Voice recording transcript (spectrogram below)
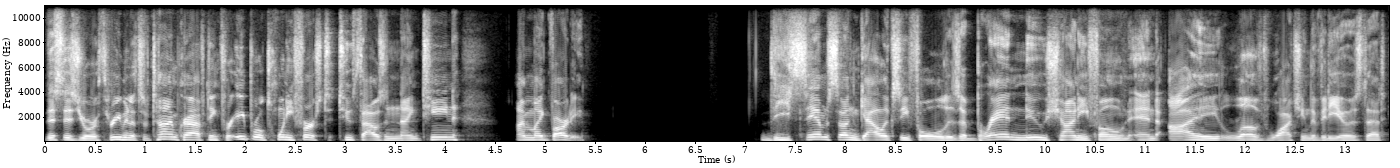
This is your three minutes of time crafting for April 21st, 2019. I'm Mike Vardy. The Samsung Galaxy Fold is a brand new shiny phone, and I loved watching the videos that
